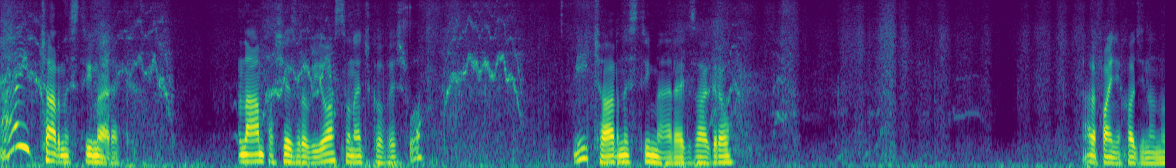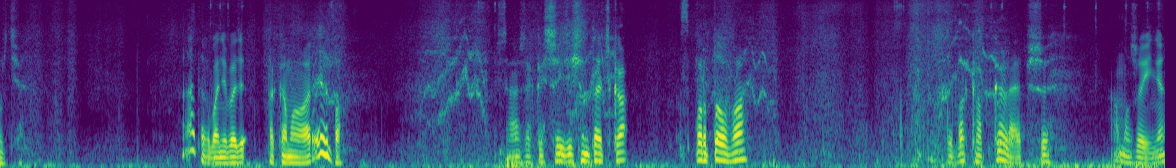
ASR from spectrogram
No i czarny streamerek. Lampa się zrobiła, słoneczko wyszło. I czarny streamerek zagrał. Ale fajnie chodzi na nurcie. A to chyba nie będzie taka mała ryba. Myślałem, że jakaś 60 sportowa. To chyba kapkę lepszy. A może i nie?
